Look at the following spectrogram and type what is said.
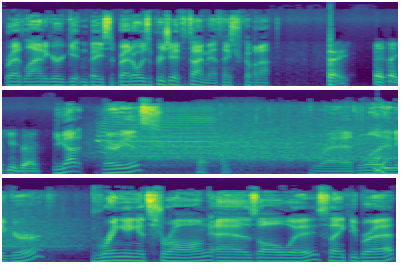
Brad Leininger getting basted. Brad, always appreciate the time, man. Thanks for coming on. Hey, hey, thank you, Greg. You got it. There he is. Brad Leininger bringing it strong as always. Thank you, Brad.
